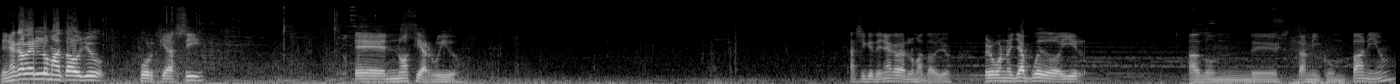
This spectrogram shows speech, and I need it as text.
Tenía que haberlo matado yo Porque así eh, No hacía ruido. Así que tenía que haberlo matado yo. Pero bueno, ya puedo ir A donde está mi companion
